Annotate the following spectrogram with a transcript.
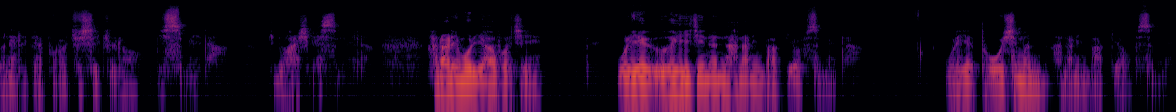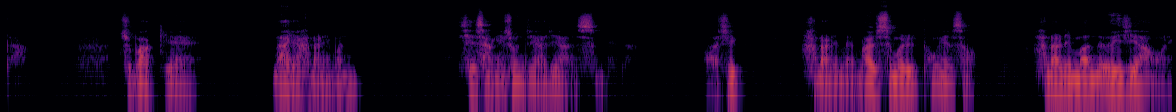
은혜를 베풀어 주실 줄로 믿습니다. 기도하시겠습니다. 하나님 우리 아버지, 우리의 의지는 하나님밖에 없습니다. 우리의 도심은 하나님밖에 없습니다. 주밖에 나의 하나님은 세상에 존재하지 않습니다. 오직 하나님의 말씀을 통해서 하나님만 의지하오니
